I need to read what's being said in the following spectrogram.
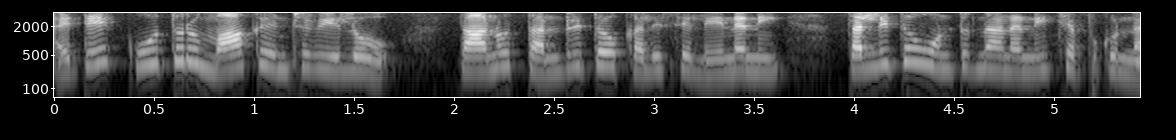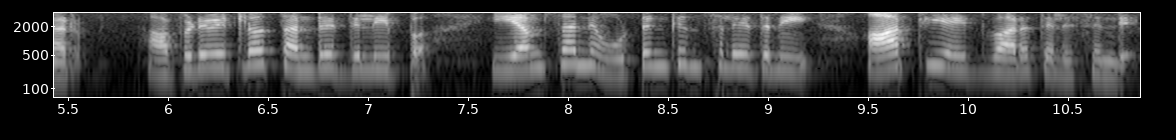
అయితే కూతురు మాకు ఇంటర్వ్యూలో తాను తండ్రితో కలిసి లేనని తల్లితో ఉంటున్నానని చెప్పుకున్నారు. అఫిడవిట్లో తండ్రి దిలీప్ ఈ అంశాన్ని ఉటంకించలేదని ఆర్టీఐ ద్వారా తెలిసింది.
